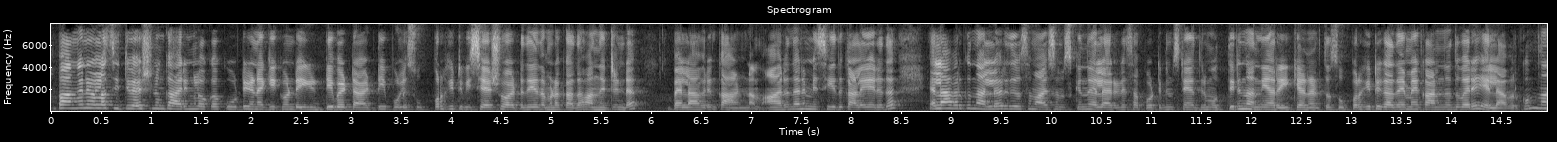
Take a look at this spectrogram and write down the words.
അപ്പോൾ അങ്ങനെയുള്ള സിറ്റുവേഷനും കാര്യങ്ങളൊക്കെ കൂട്ടിയിണക്കിക്കൊണ്ട് ഇടിവെട്ട് അടിപൊളി സൂപ്പർ ഹിറ്റ് വിശേഷമായിട്ട് ഇതേ നമ്മുടെ കഥ വന്നിട്ടുണ്ട്. അപ്പോൾ എല്ലാവരും കാണണം. ആരും തന്നെ മിസ് ചെയ്ത് കളയരുത്. എല്ലാവർക്കും നല്ലൊരു ദിവസം ആശംസിക്കുന്നു. എല്ലാവരുടെയും സപ്പോർട്ടിനും സ്നേഹത്തിനും ഒത്തിരി നന്ദി അറിയിക്കുകയാണ് അടുത്ത സൂപ്പർ ഹിറ്റ് കഥയുമായി കാണുന്നത് വരെ. എല്ലാവർക്കും നന്ദി.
